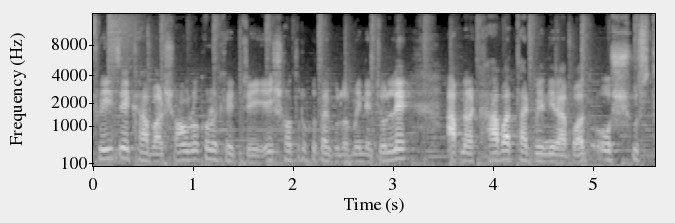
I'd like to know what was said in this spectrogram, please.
ফ্রিজে খাবার সংরক্ষণের ক্ষেত্রে এই সতর্কতাগুলো মেনে চললে আপনার খাবার থাকবে নিরাপদ ও সুস্থ।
